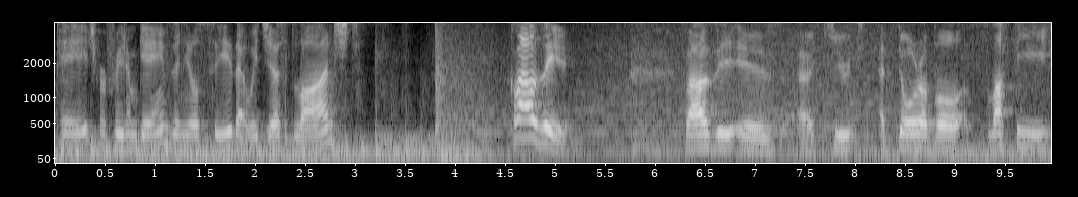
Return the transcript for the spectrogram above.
page for Freedom Games and you'll see that we just launched Clouzy. Clouzy is a cute, adorable, fluffy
